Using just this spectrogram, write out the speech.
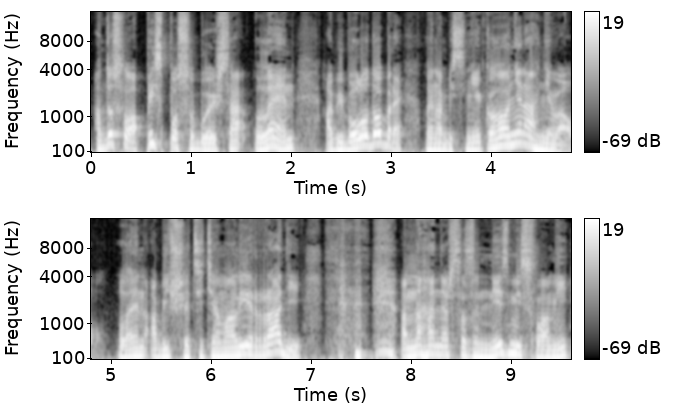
a doslova prispôsobuješ sa len, aby bolo dobre, len aby si niekoho nenahneval, len aby všetci ťa mali radi. a naháňaš sa za nezmyslami,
